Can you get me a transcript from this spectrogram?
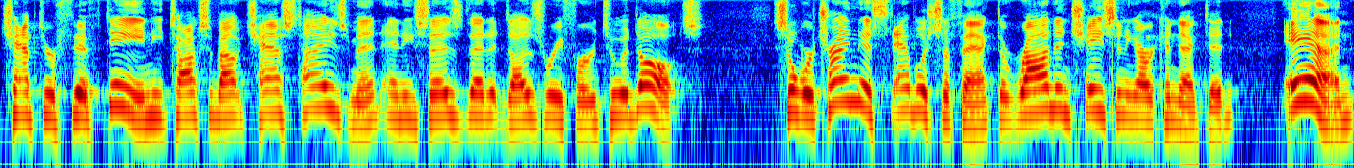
Chapter 15, he talks about chastisement and he says that it does refer to adults. So we're trying to establish the fact that rod and chastening are connected and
